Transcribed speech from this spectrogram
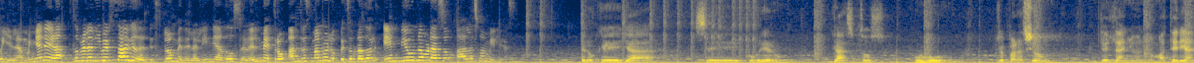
hoy en la mañanera, sobre el aniversario del desplome de la línea 12 del metro, Andrés Manuel López Obrador envió un abrazo a las familias. Pero que ya se cubrieron gastos, hubo reparación del daño en lo material.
